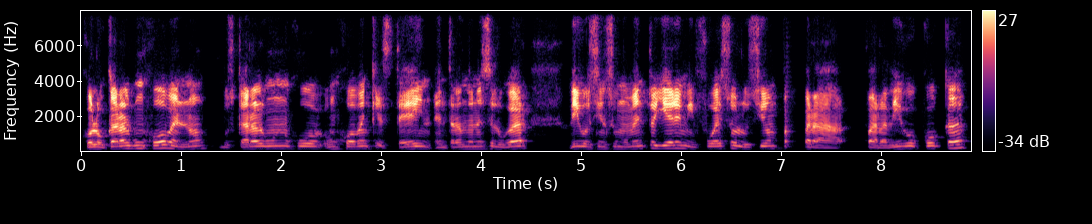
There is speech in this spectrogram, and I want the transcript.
colocar algún joven, ¿no? Buscar algún un joven que esté entrando en ese lugar Digo, si en su momento Jeremy fue solución para, para Diego Coca,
